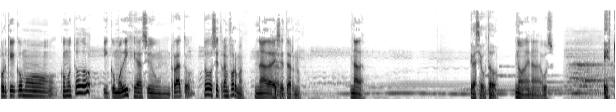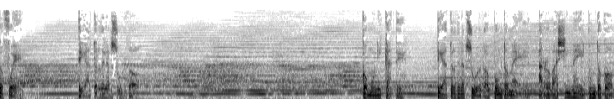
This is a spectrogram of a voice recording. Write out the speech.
Porque como, como todo, y como dije hace un rato, todo se transforma, nada es eterno. Nada. Gracias, Gustavo. No, de nada, Gus. Esto fue Teatro del Absurdo. Comunicate teatrodelabsurdo.mail.com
